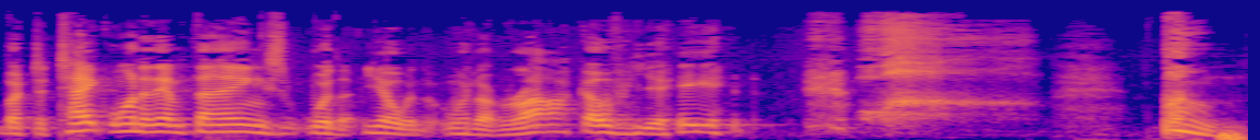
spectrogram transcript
But to take one of them things with a, you know, with, with a rock over your head, boom,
